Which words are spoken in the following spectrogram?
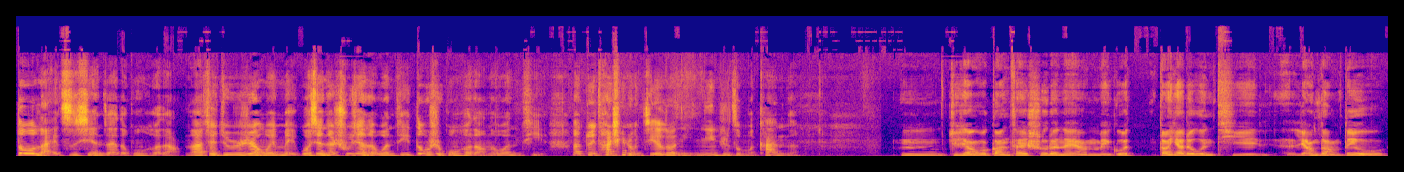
都来自现在的共和党，那这就是认为美国现在出现的问题都是共和党的问题。那对他这种结论，您您是怎么看呢？嗯，就像我刚才说的那样，美国当下的问题，两党都有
